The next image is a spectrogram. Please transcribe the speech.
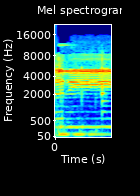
हरी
